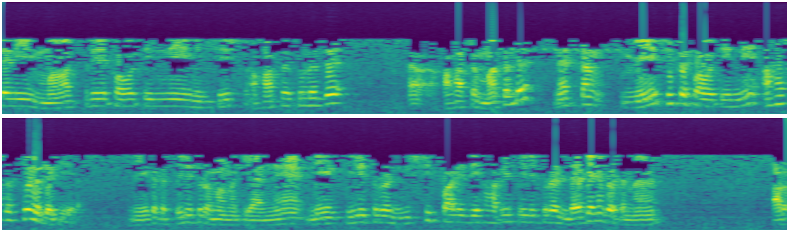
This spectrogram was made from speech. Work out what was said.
දැනීම මාත්‍රයේ පවතින්නේ නිසිස් අහස තුලද අහස මතද නැත්නම් මේ සිත පවතින්නේ අහස තුලද කියලා. මේකට පිළිතුර මම කියන්නේ මේ පිළිතුර නිසි පරිදි හරි පිළිතුර ලැබෙනකොටම අර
